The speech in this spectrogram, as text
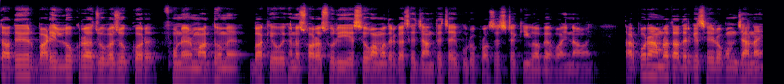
তাদের বাড়ির লোকরা যোগাযোগ করে ফোনের মাধ্যমে বা কেউ এখানে সরাসরি এসেও আমাদের কাছে জানতে চায় পুরো প্রসেসটা কীভাবে হয় না হয়। তারপরে আমরা তাদেরকে সেই রকম জানাই।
